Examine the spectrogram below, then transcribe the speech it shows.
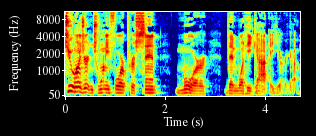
224% more than what he got a year ago.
